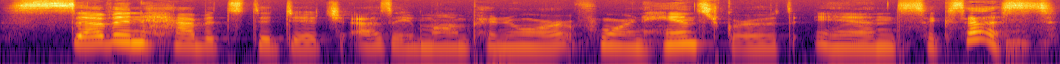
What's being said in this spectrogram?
seven habits to ditch as a mompreneur for enhanced growth and success.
